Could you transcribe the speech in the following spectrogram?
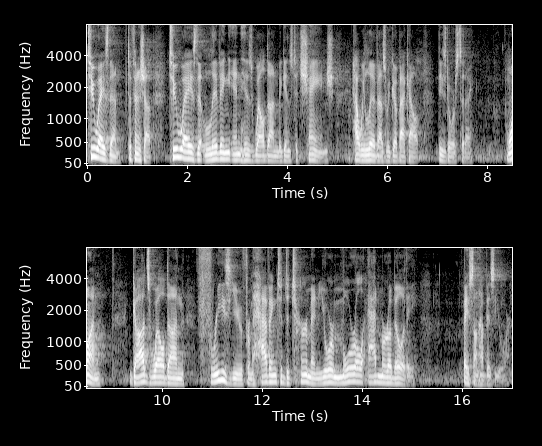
Two ways then to finish up. Two ways that living in His well done begins to change how we live as we go back out these doors today. One, God's well done frees you from having to determine your moral admirability based on how busy you are.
